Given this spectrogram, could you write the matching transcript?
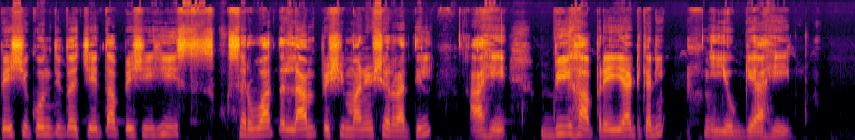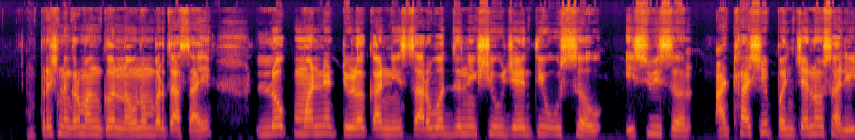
पेशी कोणती? तर चेतापेशी ही सर्वात लांब पेशी मानवी शरीरातील आहे. बी हा प्रे या ठिकाणी योग्य आहे. प्रश्न क्रमांक नऊ नंबरचा असा आहे. लोकमान्य टिळकांनी सार्वजनिक शिवजयंती उत्सव इसवी सन अठराशे पंच्याण्णव साली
